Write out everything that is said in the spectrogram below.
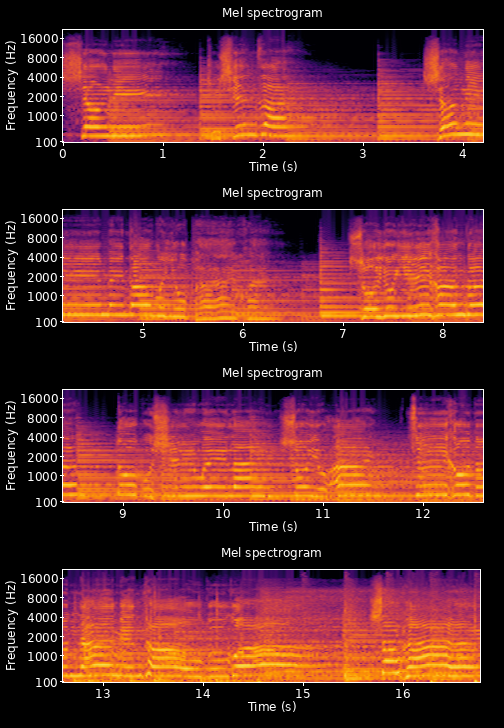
想你就现在，想你每当我又徘徊，所有遗憾的都不是未来，所有爱最后都难免逃不过。伤害，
